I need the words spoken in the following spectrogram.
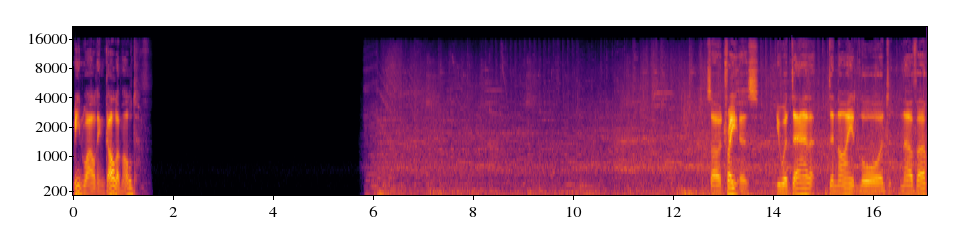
Meanwhile, in Garlemald. So, traitors, you would dare deny Lord Nerva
